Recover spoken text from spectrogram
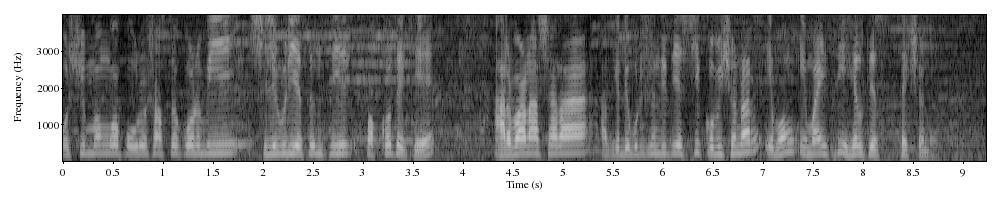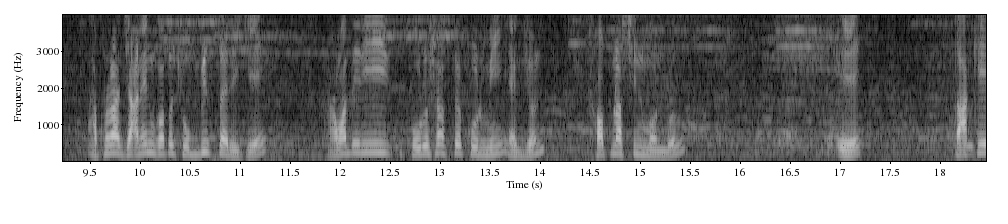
পশ্চিমবঙ্গ পৌর স্বাস্থ্যকর্মী শিলিগুড়ি এসএমসির পক্ষ থেকে আরবান আশারা আজকে ডেপুটেশন দিতে এসেছি কমিশনার এবং এমআইসি হেলথ সেকশনে। আপনারা জানেন গত চব্বিশ তারিখে আমাদের এই পৌর স্বাস্থ্যকর্মী একজন, স্বপ্নাসীন মণ্ডল। এ, তাকে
